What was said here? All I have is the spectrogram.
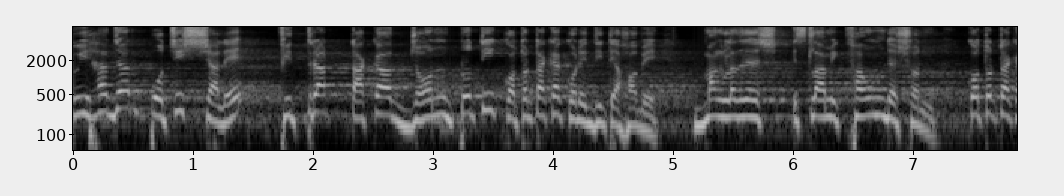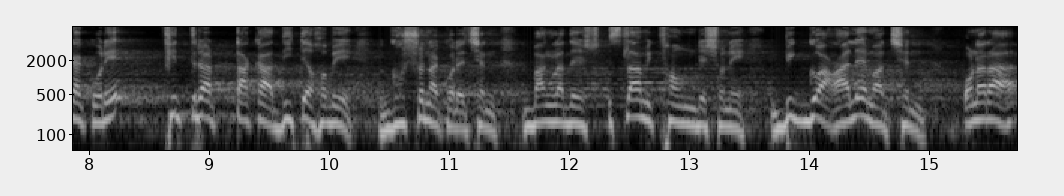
দুই হাজার পঁচিশ সালে ফিতরার টাকা জন প্রতি কত টাকা করে দিতে হবে? বাংলাদেশ ইসলামিক ফাউন্ডেশন কত টাকা করে ফিতরার টাকা দিতে হবে ঘোষণা করেছেন। বাংলাদেশ ইসলামিক ফাউন্ডেশনে বিজ্ঞ আলেম আছেন। ওনারা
